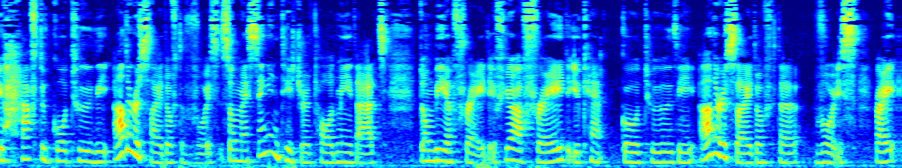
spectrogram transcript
you have to go to the other side of the voice so my singing teacher told me that don't be afraid if you're afraid you can't go to the other side of the voice, right?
